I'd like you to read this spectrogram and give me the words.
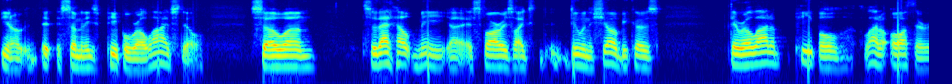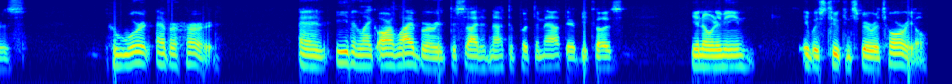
you know, it, some of these people were alive still, so. Um, so that helped me uh, as far as like doing the show because there were a lot of people, a lot of authors who weren't ever heard. And even like our library decided not to put them out there because, you know what I mean? It was too conspiratorial.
